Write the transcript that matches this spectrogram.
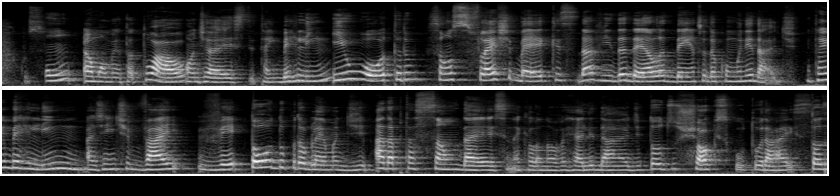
arcos. Um é o momento atual, onde a Este tá em Berlim, e o outro são os flashbacks da vida dela dentro da comunidade. Então em Berlim a gente vai ver todo o problema de adaptação da Este naquela nova realidade, todos os choques culturais, todas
